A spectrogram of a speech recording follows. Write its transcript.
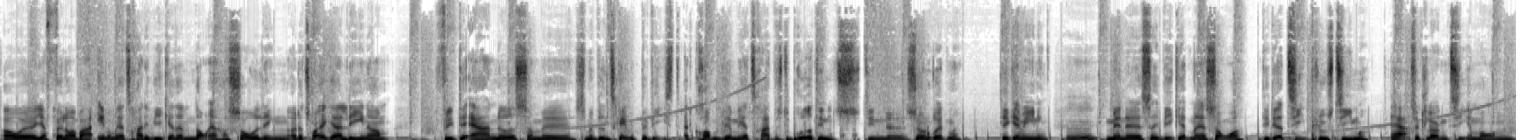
Og øh, jeg føler mig bare endnu mere træt i weekenden, når jeg har sovet længe. Og det tror jeg ikke, jeg er alene om. Fordi det er noget, som, øh, som er videnskabeligt bevist, at kroppen bliver mere træt. Hvis du bryder din, din øh, søvnrytme, Det giver mening. Mm. Men øh, så i weekenden, når jeg sover de der 10 plus timer Ja. til klokken 10 om morgenen,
